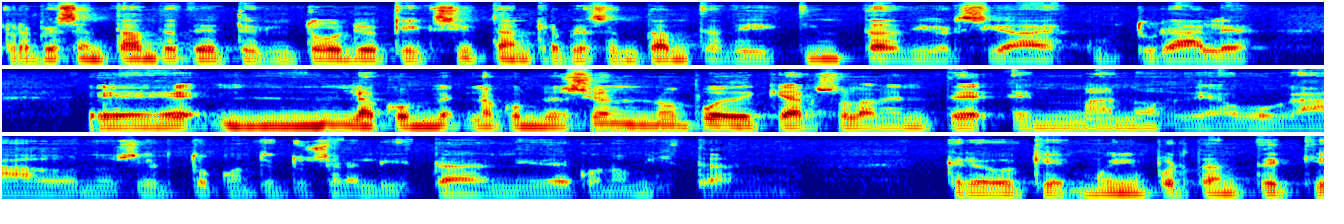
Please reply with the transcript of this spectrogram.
representantes del territorio, que existan representantes de distintas diversidades culturales. Eh, la, convención no puede quedar solamente en manos de abogados, ¿no es cierto?, constitucionalistas ni economistas creo que es muy importante que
